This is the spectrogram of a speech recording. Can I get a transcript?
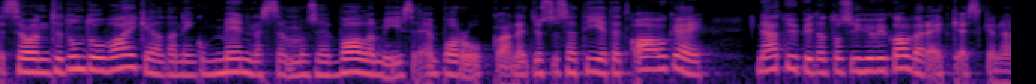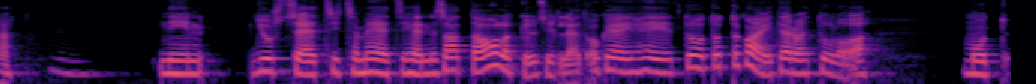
se, on, se tuntuu vaikealta niin kuin mennä semmoiseen valmiiseen porukkaan, että jos sä tiedät, että ah, okei, nämä tyypit on tosi hyviä kavereita keskenään, mm. niin just se, että sit sä meet siihen, ne saattaa olla kyllä silleen, että okei, hei, to, totta kai, tervetuloa, mutta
